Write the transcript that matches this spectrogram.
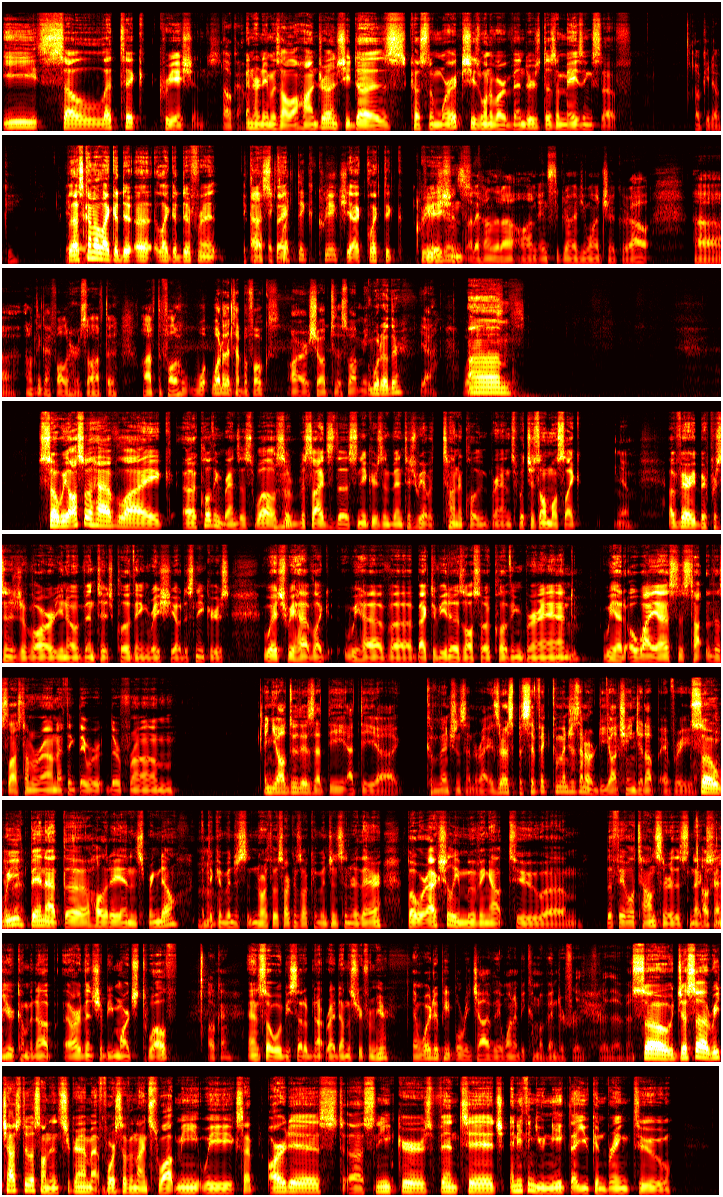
E Celetic Creations. Okay. And her name is Alejandra, and she does custom work. She's one of our vendors. Does amazing stuff. Okie dokie. But that's kind of like a di- uh, like a different aspect. eclectic creation. yeah eclectic creations. Alejandra on Instagram if you want to check her out. Uh, I don't think I follow her, so I'll have to. I'll have to follow. Who, what, what other type of folks are show up to the swap meet? What other? Yeah. What Um? So we also have like uh, clothing brands as well. So besides the sneakers and vintage, we have a ton of clothing brands, which is almost like yeah. a very big percentage of our you know vintage clothing ratio to sneakers, which we have like we have uh, Back to Vita is also a clothing brand. We had OYS this time this last time around. I think they were they're from And y'all do this at the at the uh, convention center, right? Is there a specific convention center, or do y'all change it up every? So we've been at the Holiday Inn in Springdale at the convention Northwest Arkansas Convention Center there, but we're actually moving out to um, the Fayetteville Town Center this next Okay. year coming up. Our event should be March 12th, Okay. and so we'll be set up not right down the street from here. And where do people reach out if they want to become a vendor for for the event? So just uh, reach out to us on Instagram at 479 Swap Meet. We accept artists, uh, sneakers, vintage, anything unique that you can bring to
